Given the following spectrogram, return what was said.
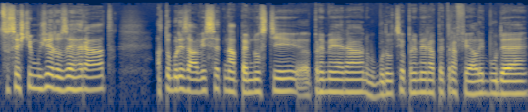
Co se ještě může rozehrát, a to bude záviset na pevnosti premiéra nebo budoucího premiéra Petra Fialy bude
